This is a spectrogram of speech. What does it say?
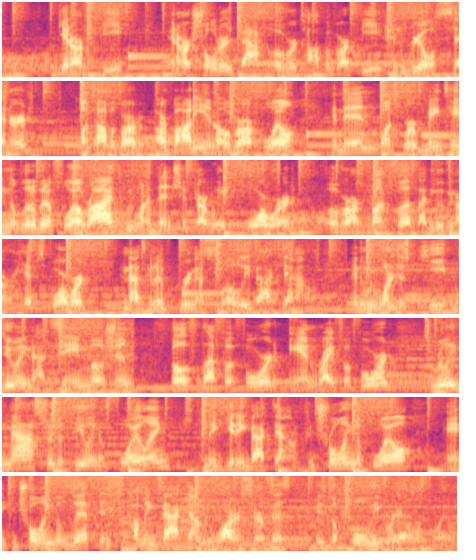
get our feet and our shoulders back over top of our feet and real centered on top of our, our body and over our foil. And then once we're maintaining a little bit of foil rides, we wanna then shift our weight forward over our front foot by moving our hips forward, and that's gonna bring us slowly back down. And then we wanna just keep doing that same motion, both left foot forward and right foot forward, to really master the feeling of foiling and then getting back down. Controlling the foil and controlling the lift and coming back down to the water surface is the holy grail of foiling.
